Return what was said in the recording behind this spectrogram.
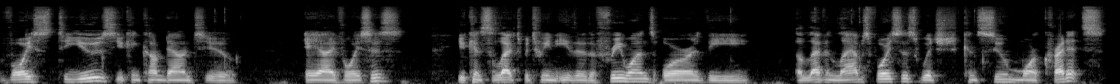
voice to use, you can come down to AI voices. You can select between either the free ones or the 11 Labs voices, which consume more credits.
